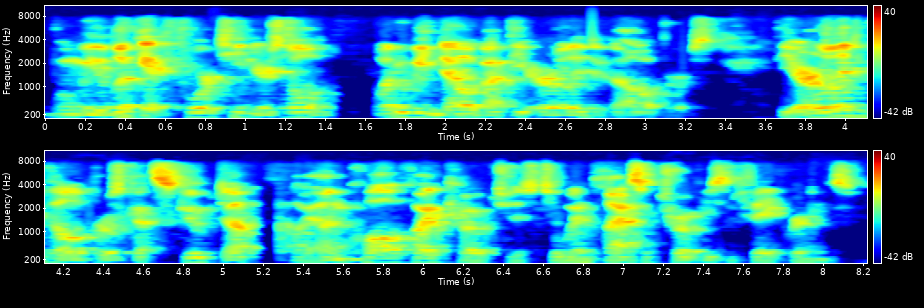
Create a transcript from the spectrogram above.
when we look at 14 years old, what do we know about the early developers? The early developers got scooped up by unqualified coaches to win classic trophies and fake rings.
